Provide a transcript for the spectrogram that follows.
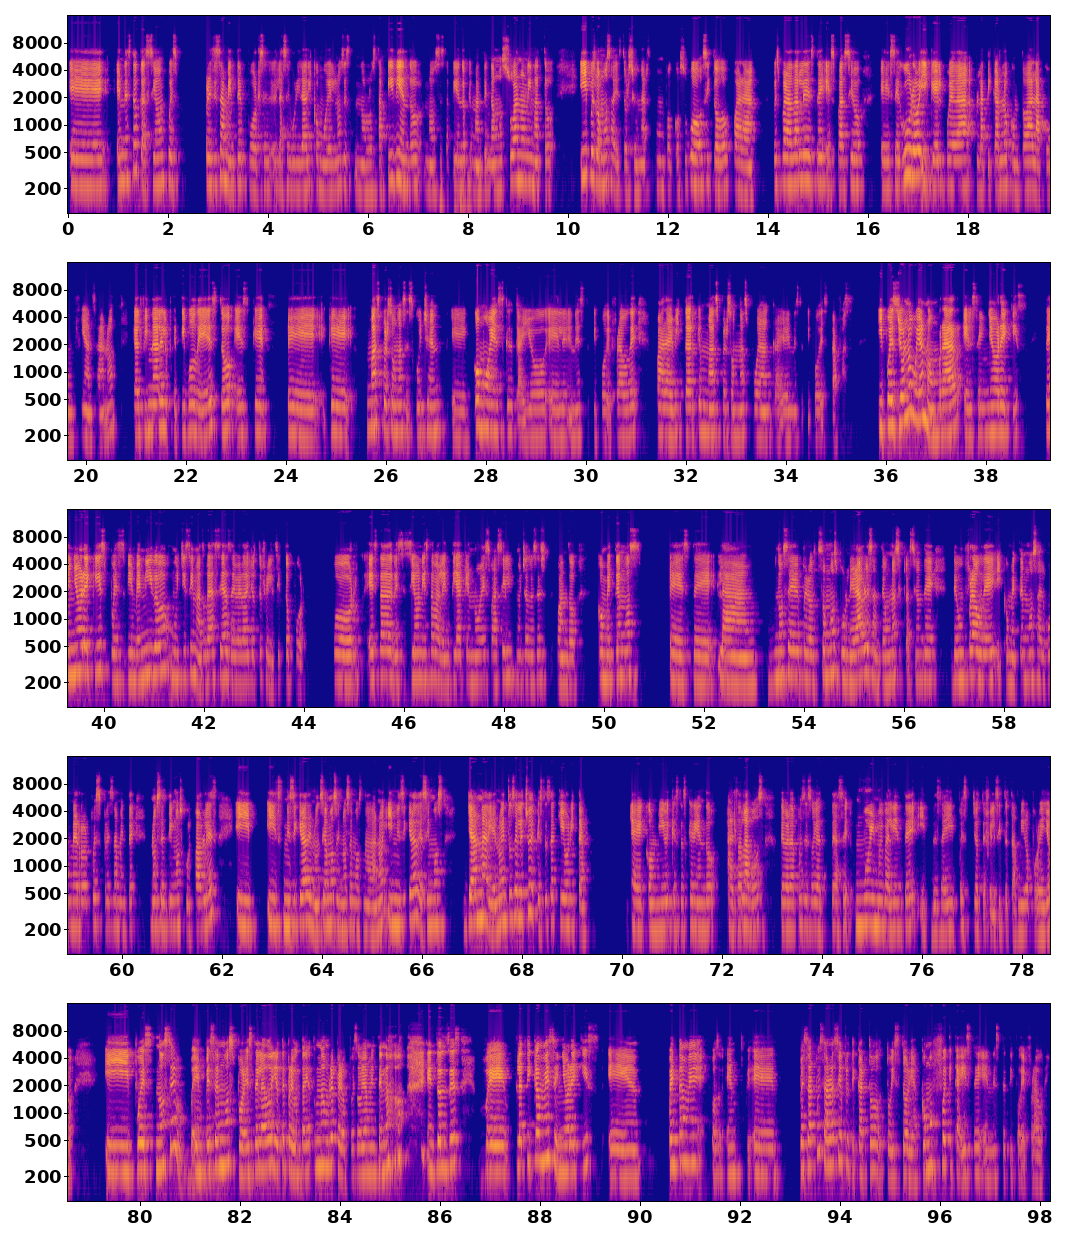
Eh, en esta ocasión, pues precisamente por la seguridad y como él nos, nos lo está pidiendo, nos está pidiendo que mantengamos su anonimato y pues vamos a distorsionar un poco su voz y todo para pues para darle este espacio eh, seguro y que él pueda platicarlo con toda la confianza, ¿no? Que al final el objetivo de esto es que, eh, que más personas escuchen eh, cómo es que cayó él en este tipo de fraude, para evitar que más personas puedan caer en este tipo de estafas. Y pues yo lo voy a nombrar el señor X. Señor X, pues bienvenido, muchísimas gracias, de verdad yo te felicito por, por esta decisión y esta valentía que no es fácil muchas veces cuando cometemos este, la no sé, pero somos vulnerables ante una situación de, un fraude y cometemos algún error, pues precisamente nos sentimos culpables y, ni siquiera denunciamos y no hacemos nada, ¿no? Y ni siquiera decimos ya nadie, ¿no? Entonces el hecho de que estés aquí ahorita eh, conmigo y que estés queriendo alzar la voz, de verdad, pues eso ya te hace muy, muy valiente y desde ahí, pues yo te felicito y te admiro por ello. Y pues no sé, empecemos por este lado. Yo te preguntaría tu nombre, pero pues obviamente no. Entonces, eh, platícame, señor X, eh, cuéntame, em, eh, empezar pues ahora sí a platicar tu, tu historia. ¿Cómo fue que caíste en este tipo de fraude?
